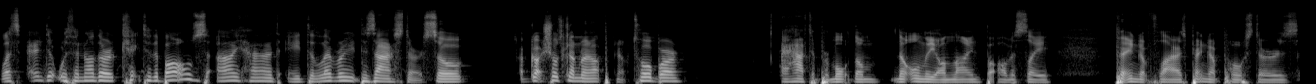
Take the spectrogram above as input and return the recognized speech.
let's end it with another kick to the balls. I had a delivery disaster. So I've got shows coming up in October. I have to promote them, not only online, but obviously putting up flyers, putting up posters.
